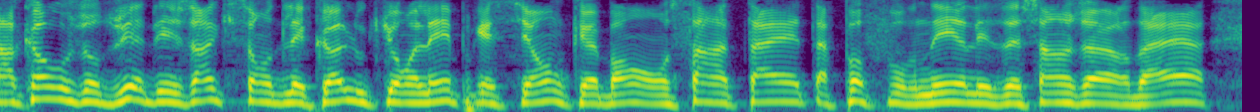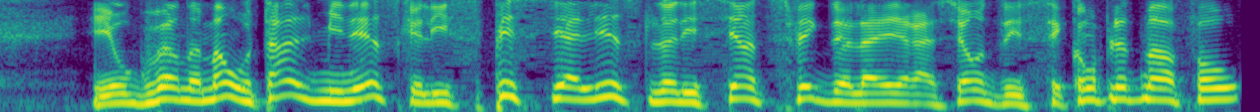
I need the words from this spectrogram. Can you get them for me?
encore aujourd'hui, il y a des gens qui sont de l'école ou qui ont l'impression que, bon, on s'entête à pas fournir les échangeurs d'air. Et au gouvernement, autant le ministre que les spécialistes, les scientifiques de l'aération disent c'est complètement faux.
